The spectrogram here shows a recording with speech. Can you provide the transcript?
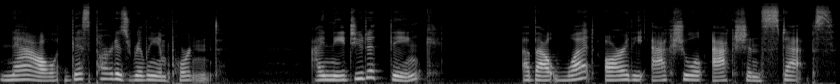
Now, this part is really important. I need you to think about what are the actual action steps.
